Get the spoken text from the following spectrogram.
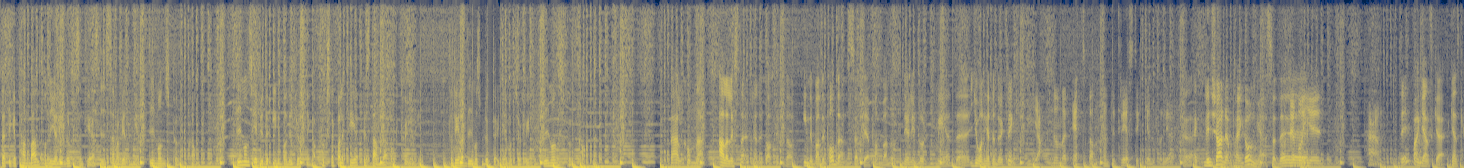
Svettiga pannband och nya lindor presenteras i samarbete med Demons.com. Demons erbjuder innebandyutrustning av högsta kvalitet, prestanda och punktlighet. Ta del av Demons produkter genom att surfa in på Demons.com. Välkomna alla lyssnare till ännu ett avsnitt av Innebandypodden Svettiga pannband och nya lindor med eh, Johan Hedlund och Erik Flink. Ja, nummer ett bland 53 stycken följare. Vi kör den på en gång alltså. Det, Det var ju... Fan, det är fan ganska, ganska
